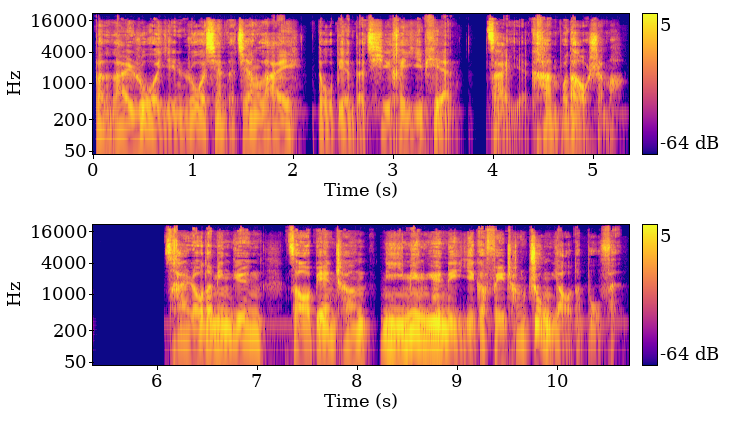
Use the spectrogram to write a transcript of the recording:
本来若隐若现的将来，都变得漆黑一片，再也看不到什么。彩柔的命运早变成你命运里一个非常重要的部分。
